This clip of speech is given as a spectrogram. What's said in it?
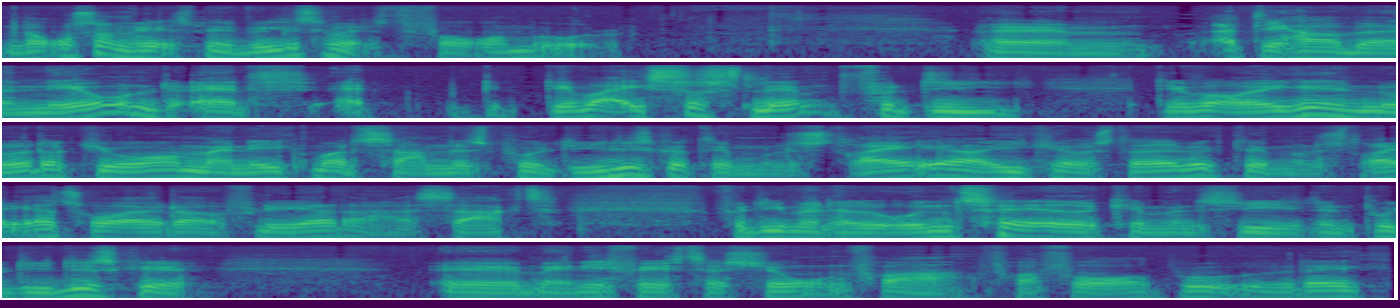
når som helst med hvilket som helst formål. Øhm, og det har jo været nævnt, at, at det var ikke så slemt, fordi det var jo ikke noget, der gjorde, at man ikke måtte samles politisk og demonstrere, og I kan jo stadigvæk demonstrere, tror jeg, der er flere, der har sagt, fordi man havde undtaget, kan man sige, den politiske øh, manifestation fra, fra forbuddet. Ikke?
